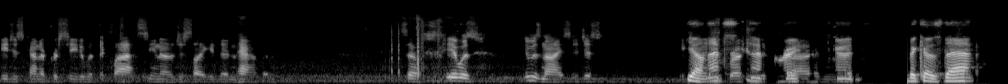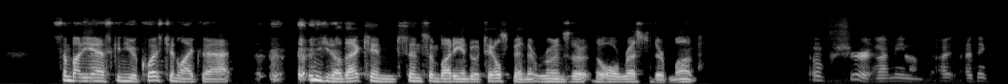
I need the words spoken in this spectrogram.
he just kind of proceeded with the class, you know, just like it didn't happen. So it was it was nice. It just it yeah, that's, that's great, and, good, because that somebody asking you a question like that you know that can send somebody into a tailspin that ruins the, the whole rest of their month. Oh for sure. And i mean I, I think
